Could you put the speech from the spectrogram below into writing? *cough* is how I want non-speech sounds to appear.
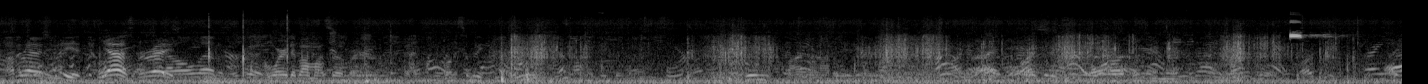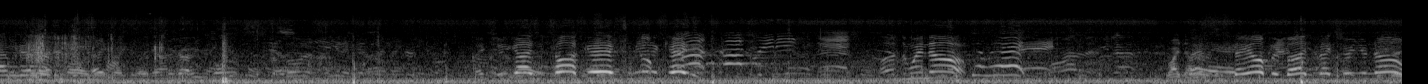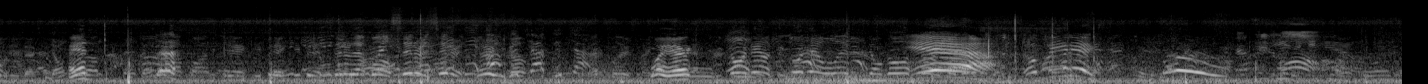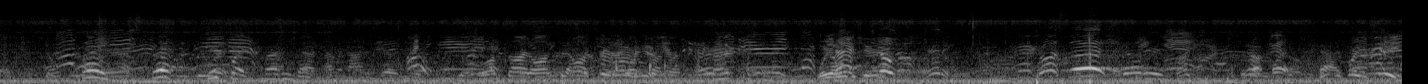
I'm ready. Yes, we're ready. All 11, we're good. I'm worried about myself right now. Make sure you guys are talking, communicating. Close the window. Right down. Stay open, bud. Make sure you're known. Head. Keep it in. Center that ball. Center it, center it. There you go. Wait, Eric. Keep going down, keep going down. We'll let you go. Yeah! No Phoenix! Hey, this way. Go Austin. Oh, turn over here. Where y'all Back, go. Cross it! Before you see.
